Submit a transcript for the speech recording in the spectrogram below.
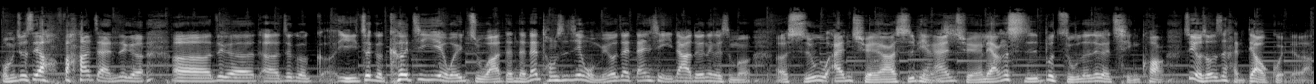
我们就是要发展这个 呃这个呃这个以这个科技业为主啊等等。但同时间我们又在担心一大堆那个什么呃食物安全啊、食品安全、粮食不足的这个情况，所以有时候是很吊诡的啦。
